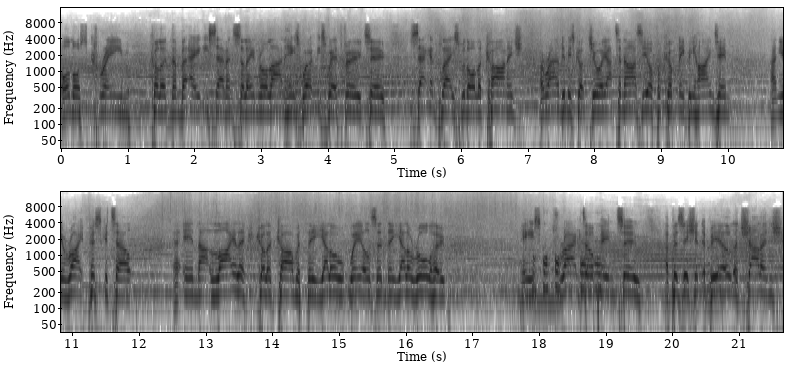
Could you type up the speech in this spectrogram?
almost cream coloured number 87, Selin Rollan. He's worked his way through to second place with all the carnage around him. He's got Joey Atanasio for company behind him. And you're right, Piscitell uh, in that lilac coloured car with the yellow wheels and the yellow roll hoop. He's dragged up into a position to be able to challenge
